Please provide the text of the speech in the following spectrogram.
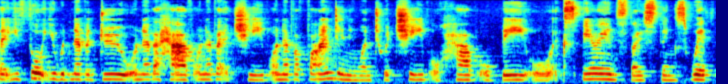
that you thought you would never do or never have or never achieve or never find anyone to achieve or have or be or experience those things with.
